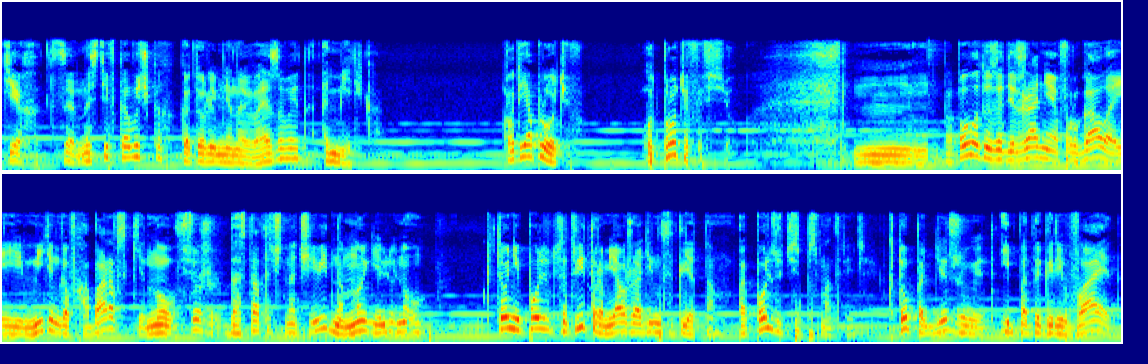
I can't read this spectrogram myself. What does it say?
тех ценностей, в кавычках, которые мне навязывает Америка. Вот я против. Вот против и все. По поводу задержания Фургала и митингов в Хабаровске, ну, все же достаточно очевидно. Многие люди, ну, кто не пользуется Твиттером, я уже 11 лет там. Попользуйтесь, посмотрите. Кто поддерживает и подогревает,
